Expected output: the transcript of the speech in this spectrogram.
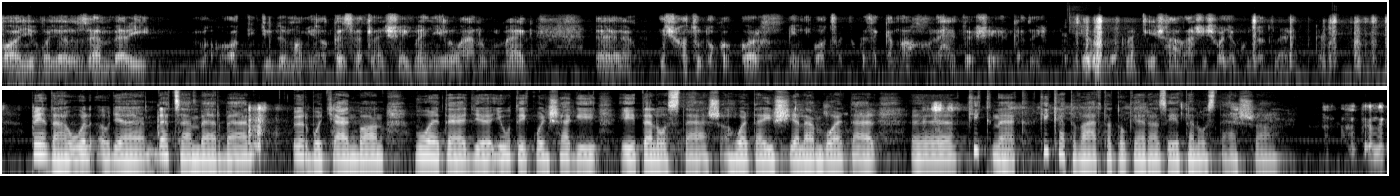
vagy, vagy az emberi attitűdöm, ami a közvetlenségben nyilvánul meg, és ha tudok, akkor mindig ott vagyok ezeken a lehetőségeken, és örülök neki, és hálás is vagyok, hogy ott lehet. Például ugye decemberben Őrbotyányban volt egy jótékonysági ételosztás, ahol te is jelen voltál. Kiknek, kiket vártatok erre az ételosztásra? Hát ennek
